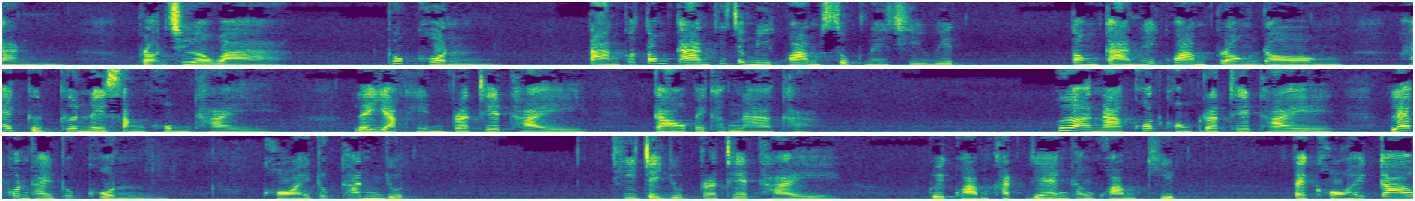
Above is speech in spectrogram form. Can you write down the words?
กัน เพราะเชื่อว่า ทุกคนต่างก็ต้องการที่จะมีความสุขในชีวิต ต้องการให้ความปรองดองให้เกิดขึ้นในสังคมไทย และอยากเห็นประเทศไทยก้าวไปข้างหน้าค่ะ เพื่ออนาคตของประเทศไทยและคนไทยทุกคน ขอให้ทุกท่านหยุด ที่จะหยุดประเทศไทย ด้วยความขัดแย้งทางความคิด แต่ขอให้ก้าว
